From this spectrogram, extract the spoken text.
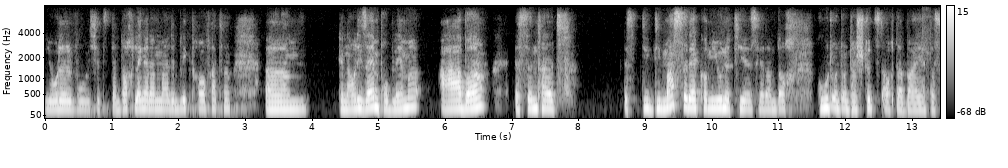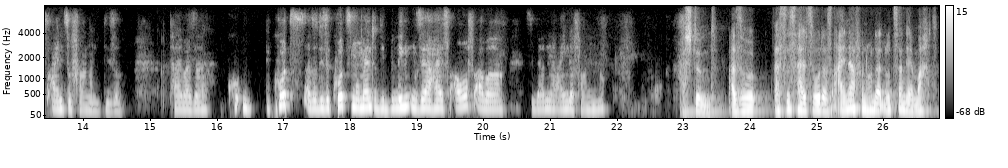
Jodel, wo ich jetzt dann doch länger dann mal den Blick drauf hatte, ähm, genau dieselben Probleme, aber es sind halt, ist die, die Masse der Community ist ja dann doch gut und unterstützt auch dabei, das einzufangen, diese teilweise kurz, also diese kurzen Momente, die blinken sehr heiß auf, aber sie werden ja eingefangen. Ne? Das stimmt. Also das ist halt so, dass einer von 100 Nutzern, der macht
